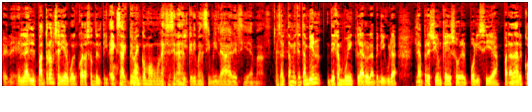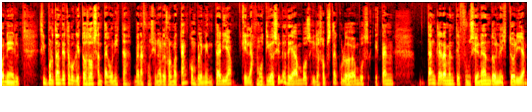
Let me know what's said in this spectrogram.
el, el- el patrón sería el buen corazón del tipo. exacto, y ¿no? ven como unas escenas del crimen similares y demás. Exactamente. También deja muy claro la película la presión que hay sobre el policía para dar con él. Es importante esto porque estos dos antagonistas van a funcionar de forma tan complementaria que las motivaciones de ambos y los obstáculos de ambos están tan claramente funcionando en la historia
